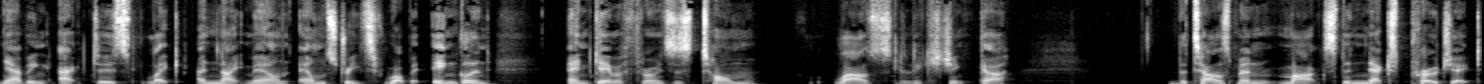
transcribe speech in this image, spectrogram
nabbing actors like A Nightmare on Elm Street's Robert Englund and Game of Thrones' Tom Lauslichenka. The Talisman marks the next project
